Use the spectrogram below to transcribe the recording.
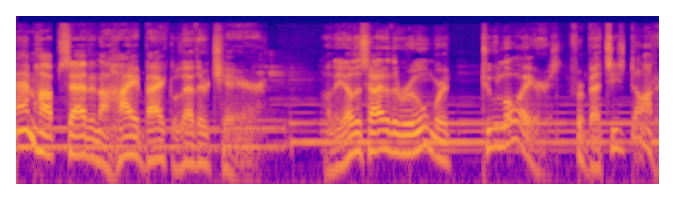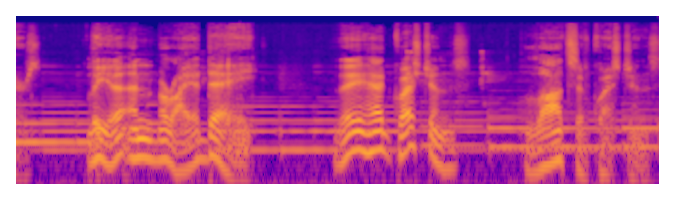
Pam Hupp sat in a high backed leather chair. On the other side of the room were two lawyers for Betsy's daughters, Leah and Mariah Day. They had questions, lots of questions.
